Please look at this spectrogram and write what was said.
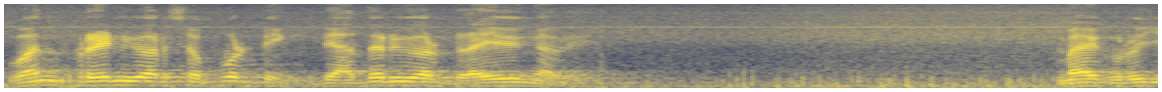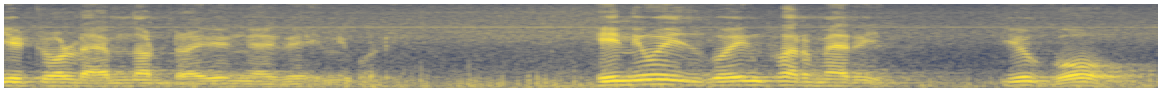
one friend you are supporting, the other you are driving away. My Guruji told, I am not driving away anybody. He knew he is going for marriage. You go.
